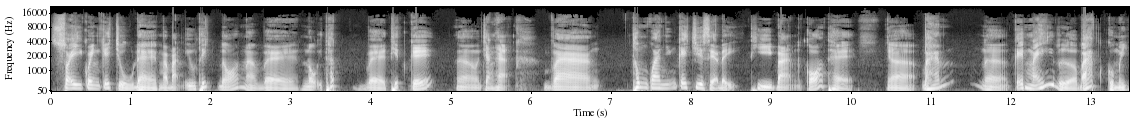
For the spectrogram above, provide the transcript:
xoay quanh cái chủ đề mà bạn yêu thích đó là về nội thất về thiết kế uh, chẳng hạn. Và thông qua những cái chia sẻ đấy thì bạn có thể uh, bán uh, cái máy rửa bát của mình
